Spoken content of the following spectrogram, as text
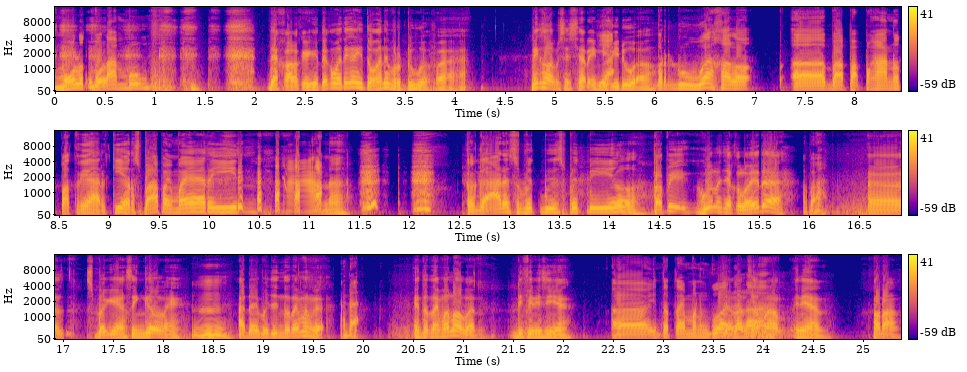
mulut bola lambung Nah kalau kayak gitu kan berarti kan hitungannya berdua pak. Ini kalau misalnya secara Ya. individual, berdua kalau eh, bapak penganut patriarki harus bapak yang bayarin mana kagak ada split bill split bill tapi gue nanya ke lo ya dah. apa eh, sebagai yang single nih, hmm, ada budget entertainment nggak? ada Entertainment lo apa? Definisinya? Eh, entertainment Jalan adalah sama inian orang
